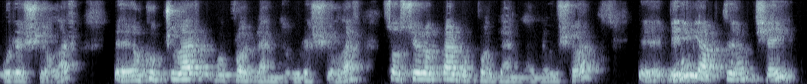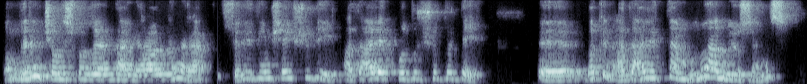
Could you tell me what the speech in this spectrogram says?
uğraşıyorlar. E, hukukçular bu problemle uğraşıyorlar. Sosyologlar bu problemlerle uğraşıyorlar. E, benim yaptığım şey onların çalışmalarından yararlanarak söylediğim şey şu değil. Adalet budur şudur değil. E, bakın adaletten bunu anlıyorsanız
